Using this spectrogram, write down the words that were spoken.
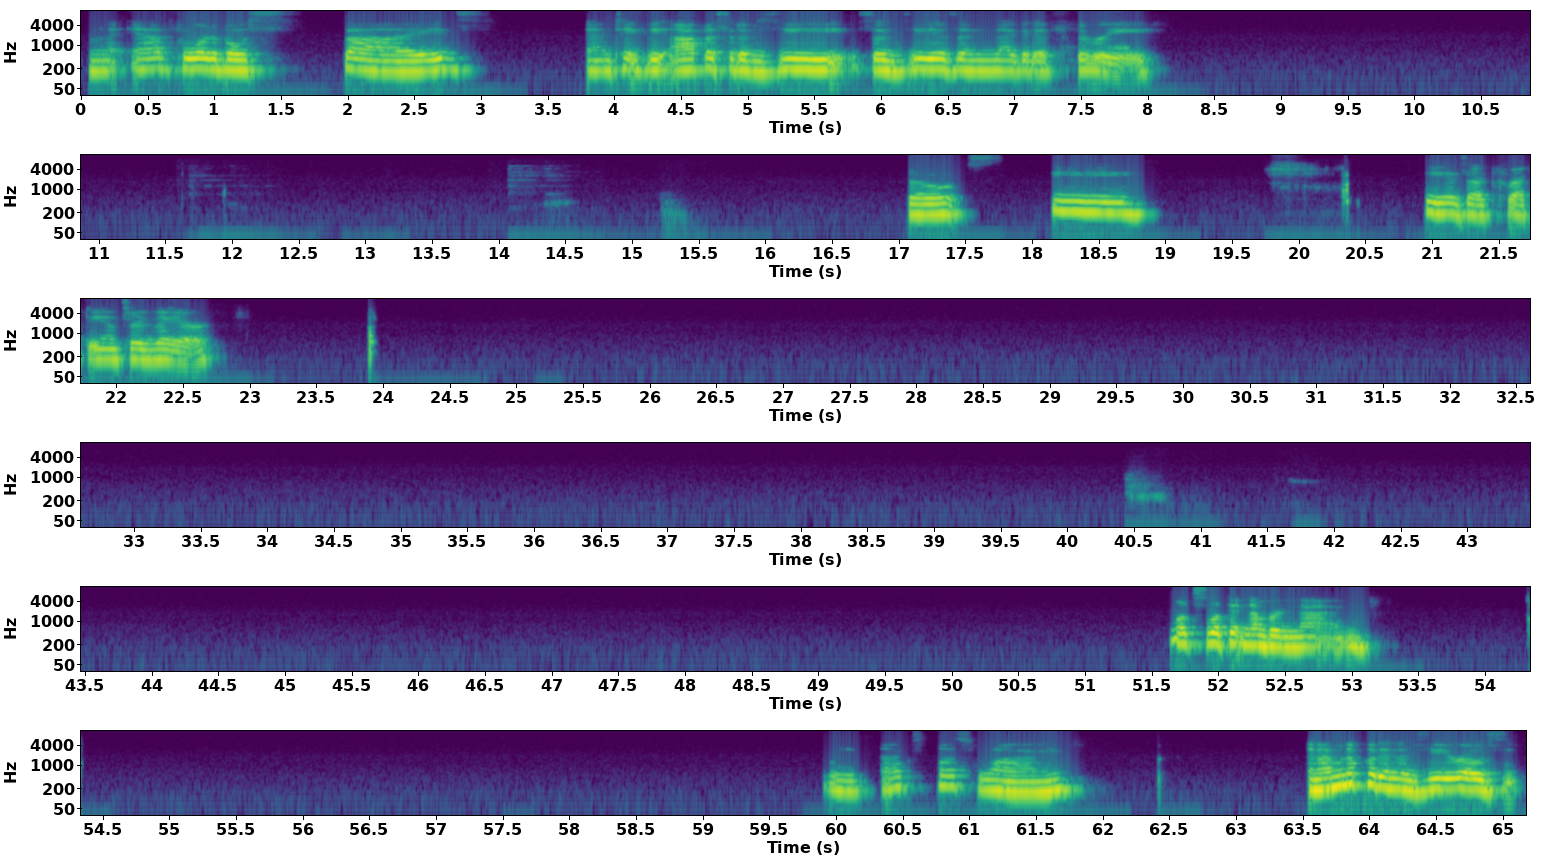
I'm going to add 4 to both sides and take the opposite of z. So z is a negative 3. So C, C is our correct answer there. Let's look at number nine. We have x plus y. And I'm going to put in a zero z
